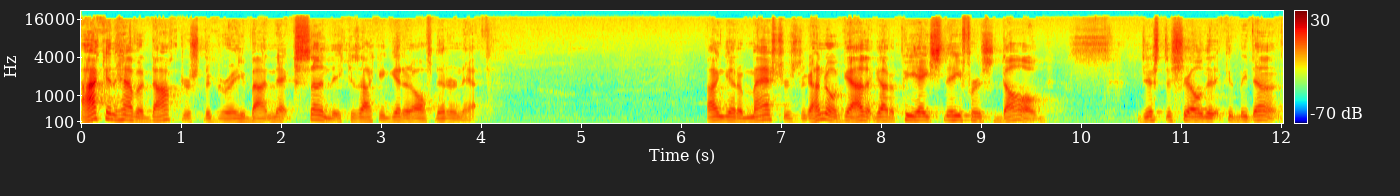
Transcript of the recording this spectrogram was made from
I can have a doctor's degree by next Sunday because I can get it off the internet. I can get a master's degree. I know a guy that got a PhD for his dog just to show that it could be done.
